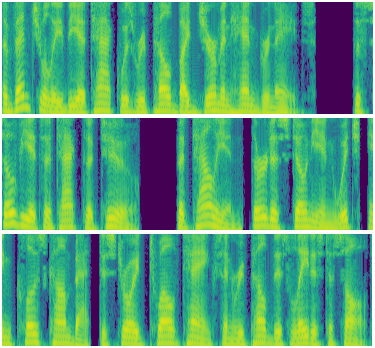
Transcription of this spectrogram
Eventually the attack was repelled by German hand grenades. The Soviets attacked the 2. Battalion, 3rd Estonian which, in close combat, destroyed 12 tanks and repelled this latest assault.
